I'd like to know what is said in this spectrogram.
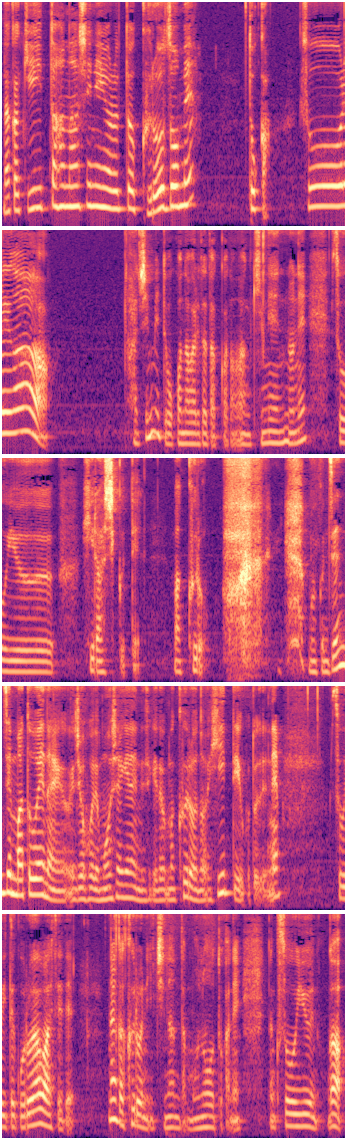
なんか聞いた話によると、黒染めとか、それが、初めて行われただからな記念のねそういう日らしくてまあ黒。もう全然的を得ない情報で申し訳ないんですけど、まあ、黒の日っていうことでねそういった語呂合わせでなんか黒にちなんだものとかねなんかそういうのが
